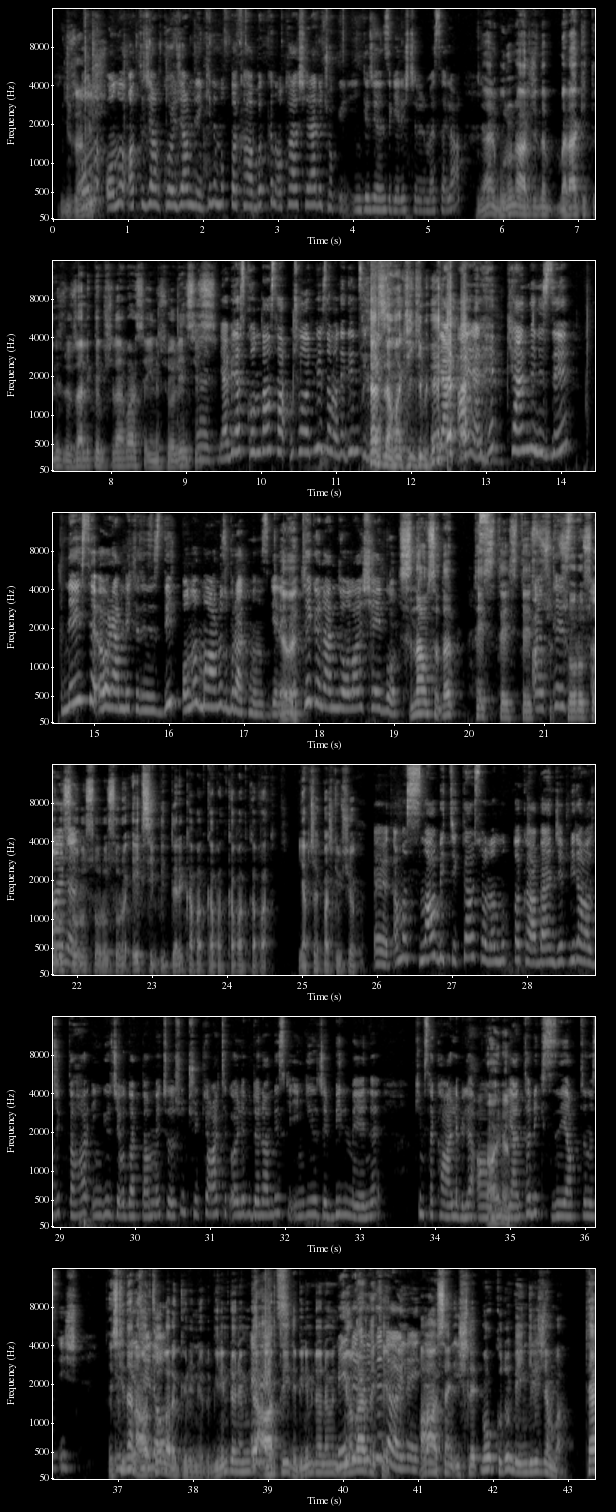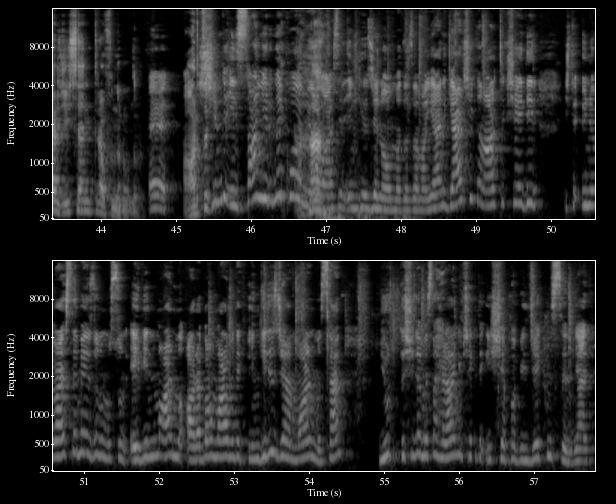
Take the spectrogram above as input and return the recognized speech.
Güzelmiş. Onu onu atacağım, koyacağım linkini mutlaka bakın. O tarz şeyler de çok İngilizcenizi geliştirir mesela. Yani bunun haricinde merak ettiğiniz özellikle bir şeyler varsa yine söyleyin siz. Evet. Ya biraz konudan sapmış olabiliriz ama dediğim gibi Her zamanki gibi. yani aynen hep kendinizi neyse öğrenmek istediğiniz dil ona maruz bırakmanız gerekiyor. Evet. Tek önemli olan şey bu. Sınavsa da test test test, Ay, test, soru soru aynen. soru soru soru eksiklikleri kapat kapat kapat kapat. Yapacak başka bir şey yok. Evet ama sınav bittikten sonra mutlaka bence birazcık daha İngilizce odaklanmaya çalışın. Çünkü artık öyle bir dönemdeyiz ki İngilizce bilmeyeni kimse kale bile almıyor. Aynen. Yani tabii ki sizin yaptığınız iş Eskiden İngilizceyle artı ol- olarak görünüyordu. Benim dönemimde Evet. artıydı. Benim dönemimde benim diyorlardı dönemimde ki de öyleydi. aa sen işletme okudun ve İngilizcen var. Tercih senin tarafından olur. Evet. Artık Şimdi insan yerine koymuyorlar senin İngilizcen olmadığı zaman. Yani gerçekten artık şey değil. İşte üniversite mezunu musun? Evin var mı? Araban var mı? Değil. İngilizcen var mı? Sen yurt dışıyla mesela herhangi bir şekilde iş yapabilecek misin? Yani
